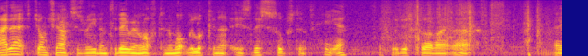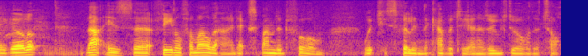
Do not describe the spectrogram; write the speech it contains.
Hi there, it's Jon Charters Reid and today we're in Lofton and what we're looking at is this substance here. If we just go like that, there you go, look. That is uh, phenol formaldehyde expanded foam which is filling the cavity and has oozed over the top.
